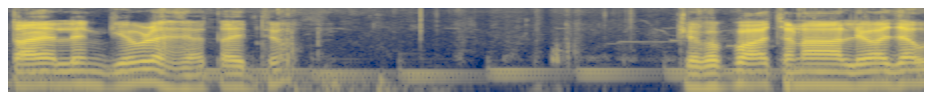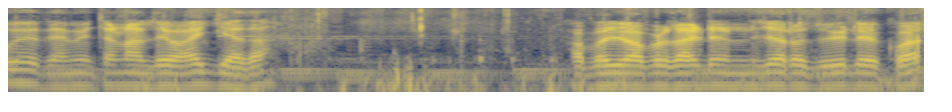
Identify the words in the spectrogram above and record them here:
ટાયર લઈને ગેવડે છે હતા તો. કે પપ્પા ચણા લેવા જવું છે તો અમે ચણા લેવા આવી ગયા હતા. આ બાજુ આપણે રાઈડર નજારો જોઈ લો એકવાર.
